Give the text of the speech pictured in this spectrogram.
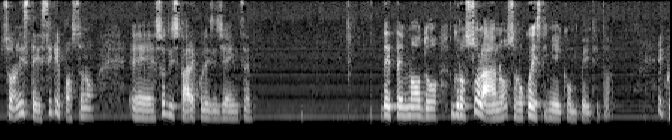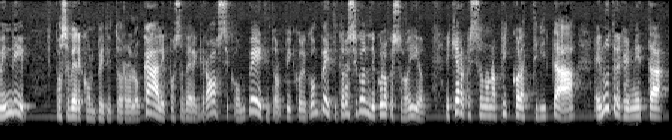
Sono gli stessi che possono eh, soddisfare quelle esigenze. Detta in modo grossolano, sono questi i miei competitor. E quindi Posso avere competitor locali, posso avere grossi competitor, piccoli competitor, a seconda di quello che sono io. È chiaro che se sono una piccola attività è inutile che mi metta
